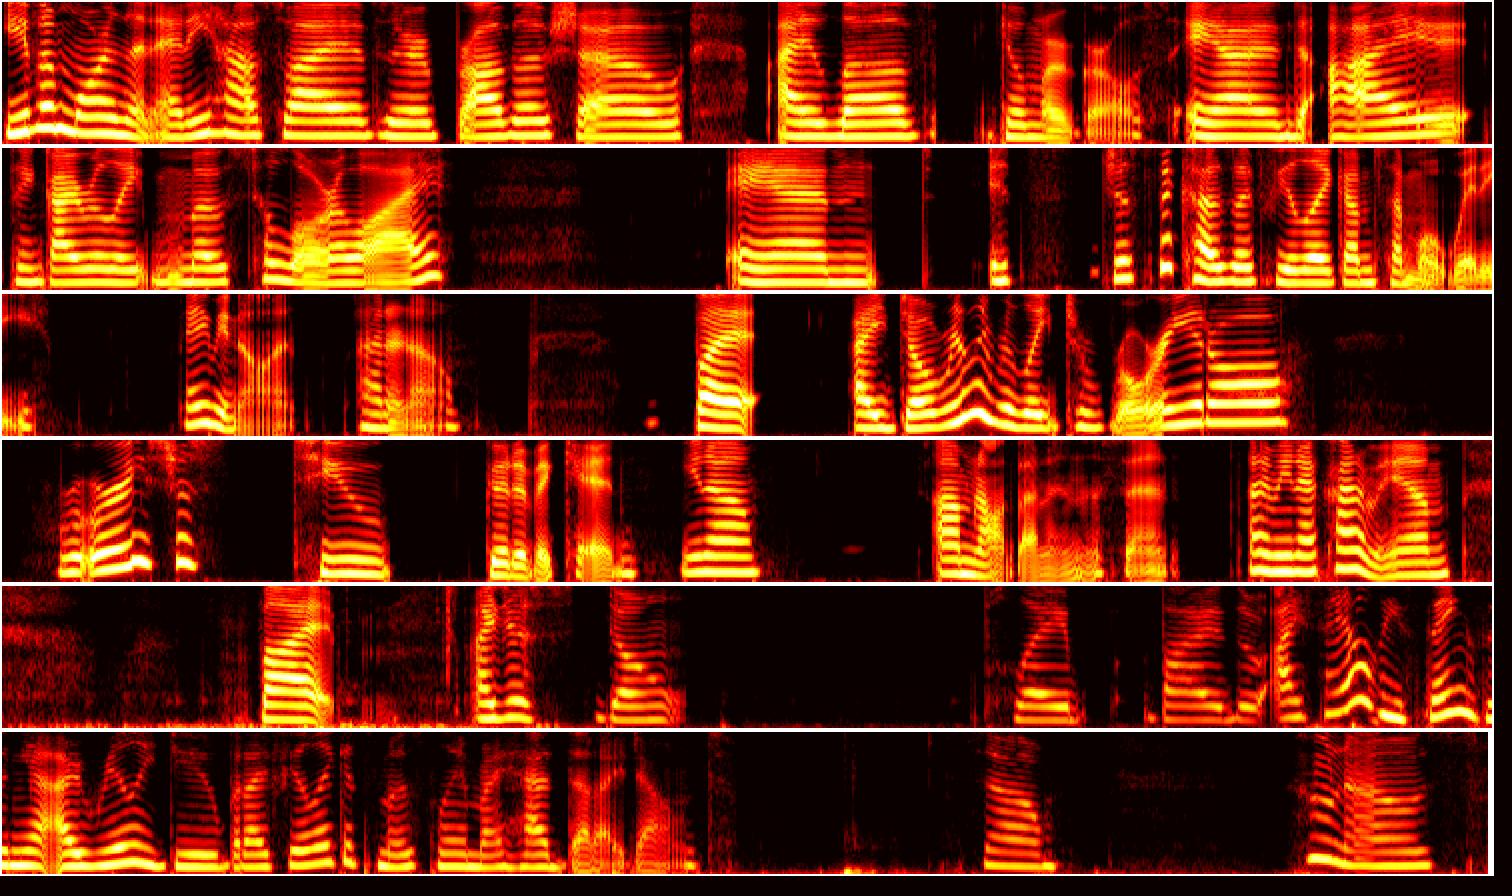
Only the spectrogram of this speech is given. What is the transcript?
Even more than any Housewives or Bravo show, I love Gilmore Girls, and I think I relate most to Lorelai. And it's just because I feel like I'm somewhat witty. Maybe not. I don't know. But I don't really relate to Rory at all. Rory's just too good of a kid, you know? I'm not that innocent. I mean, I kind of am. But I just don't play by the I say all these things and yet I really do, but I feel like it's mostly in my head that I don't. So who knows?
